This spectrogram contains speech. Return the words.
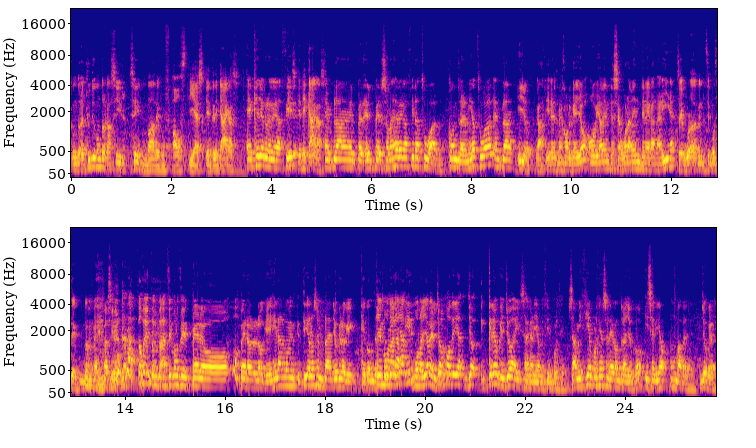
contra Chuti o contra Gasir. Sí. Vale, uf, hostia, es que te cagas. Es que yo creo que Gacir. Es que te cagas. En plan, el, per- el personaje de Gacir actual contra el mío actual, en plan, y yo, Gacir es mejor que yo, obviamente, seguramente me Seguramente 100%. Básicamente. Todo esto en plan 100%. Pero, pero lo que es el argumento, tío, no sé, en plan, yo creo que, que contra Que molaría- Gacir, molaría verlo, yo ¿no? podría, yo creo que yo ahí sacaría mi 100%. O sea, mi 100% sería contra ellos dos y sería un batallón. Yo creo.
